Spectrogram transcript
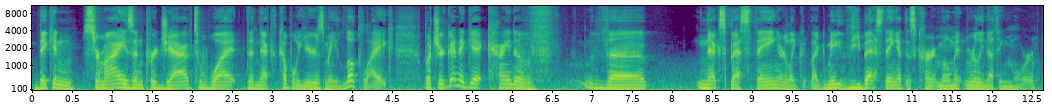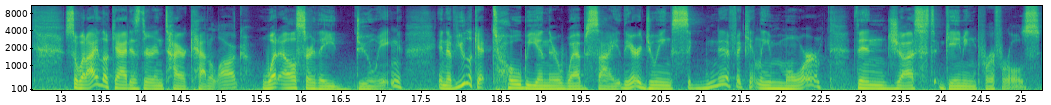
They can surmise and project what the next couple years may look like, but you're going to get kind of the next best thing or like like maybe the best thing at this current moment really nothing more. So what I look at is their entire catalog. What else are they doing? And if you look at Tobii and their website, they are doing significantly more than just gaming peripherals.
